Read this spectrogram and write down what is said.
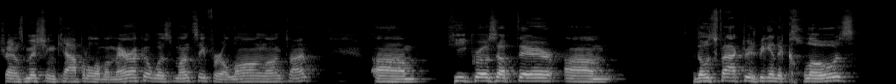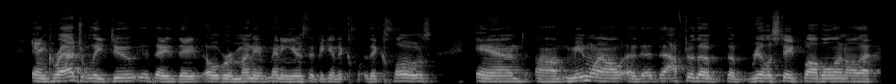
transmission capital of america was muncie for a long long time um, he grows up there. Um, those factories begin to close, and gradually do they they over many many years they begin to cl- they close. And um, meanwhile, uh, the, the, after the the real estate bubble and all that,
